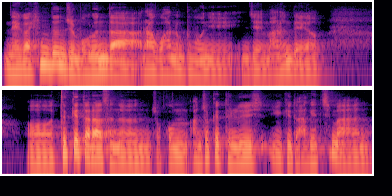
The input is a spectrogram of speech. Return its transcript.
내가 힘든 줄 모른다라고 하는 부분이 이제 많은데요. 어, 듣기에 따라서는 조금 안 좋게 들리기도 하겠지만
